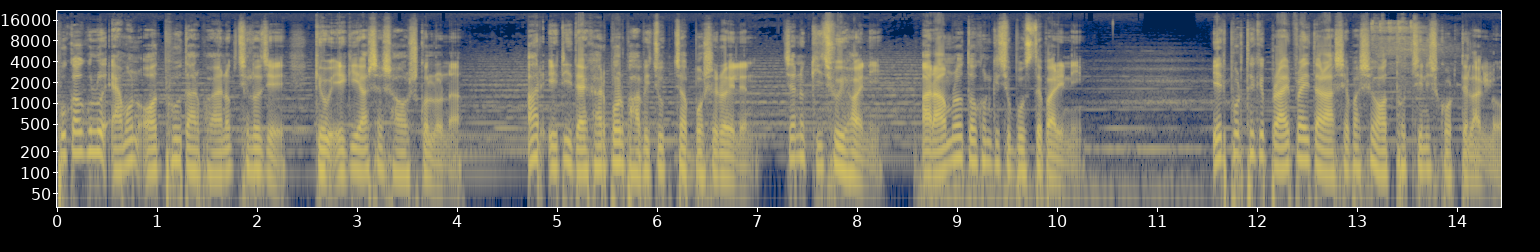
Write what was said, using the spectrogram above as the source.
পোকাগুলো এমন অদ্ভুত আর ভয়ানক ছিল যে কেউ এগিয়ে আসার সাহস করল না। আর এটি দেখার পর ভাবি চুপচাপ বসে রইলেন, যেন কিছুই হয়নি। আর আমরাও তখন কিছু বুঝতে পারিনি। এরপর থেকে প্রায় প্রায় তার আশেপাশে অদ্ভুত জিনিস করতে লাগল।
